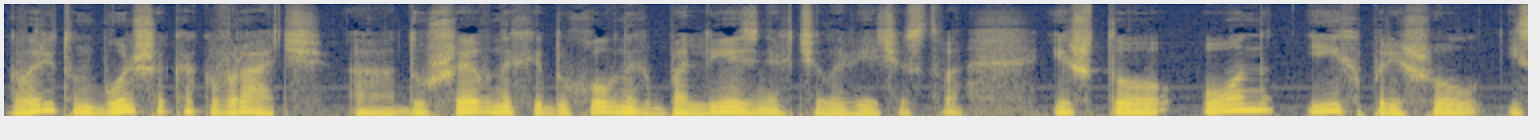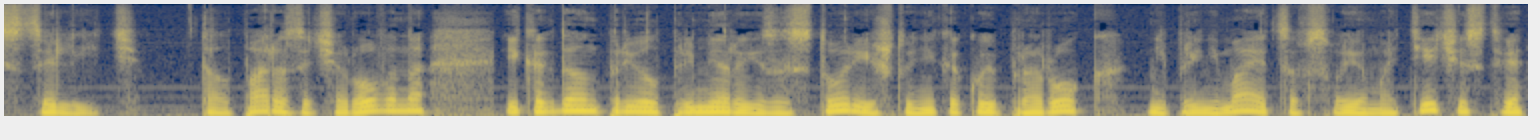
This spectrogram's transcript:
Говорит он больше как врач о душевных и духовных болезнях человечества, и что он их пришел исцелить. Толпа разочарована, и когда он привел примеры из истории, что никакой пророк не принимается в своем отечестве,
